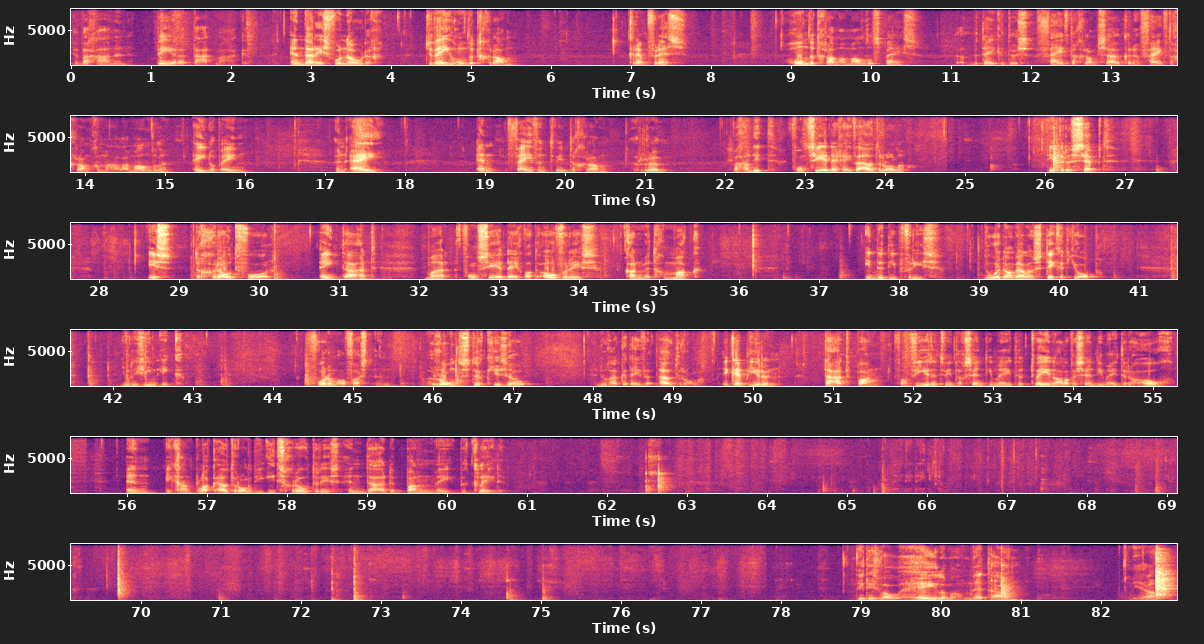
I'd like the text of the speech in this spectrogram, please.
We gaan een perentaart maken. En daar is voor nodig 200 gram crème fraîche, 100 gram amandelspijs. Dat betekent dus 50 gram suiker en 50 gram gemalen amandelen, 1 op 1. Een ei en 25 gram rum. We gaan dit fonceerdeeg even uitrollen. Dit recept is te groot voor één taart. Maar het fonceerdeeg wat over is, kan met gemak in de diepvries. Doe er dan wel een stickertje op. Jullie zien, ik vorm alvast een rond stukje zo. En nu ga ik het even uitrollen. Ik heb hier een taartpan van 24 centimeter, 2,5 centimeter hoog. En ik ga een plak uitrollen die iets groter is en daar de pan mee bekleden. Dit is wel helemaal net aan. Ja.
